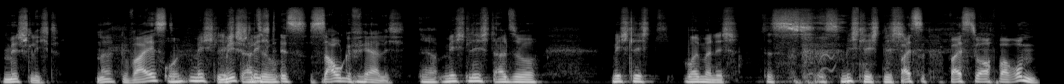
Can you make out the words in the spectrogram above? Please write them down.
Mischlicht. Ne? Du weißt, Und Mischlicht. Mischlicht also, ist saugefährlich. ja, Mischlicht, also Mischlicht wollen wir nicht. Das ist Mischlicht nicht. Weißt, weißt du auch warum?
